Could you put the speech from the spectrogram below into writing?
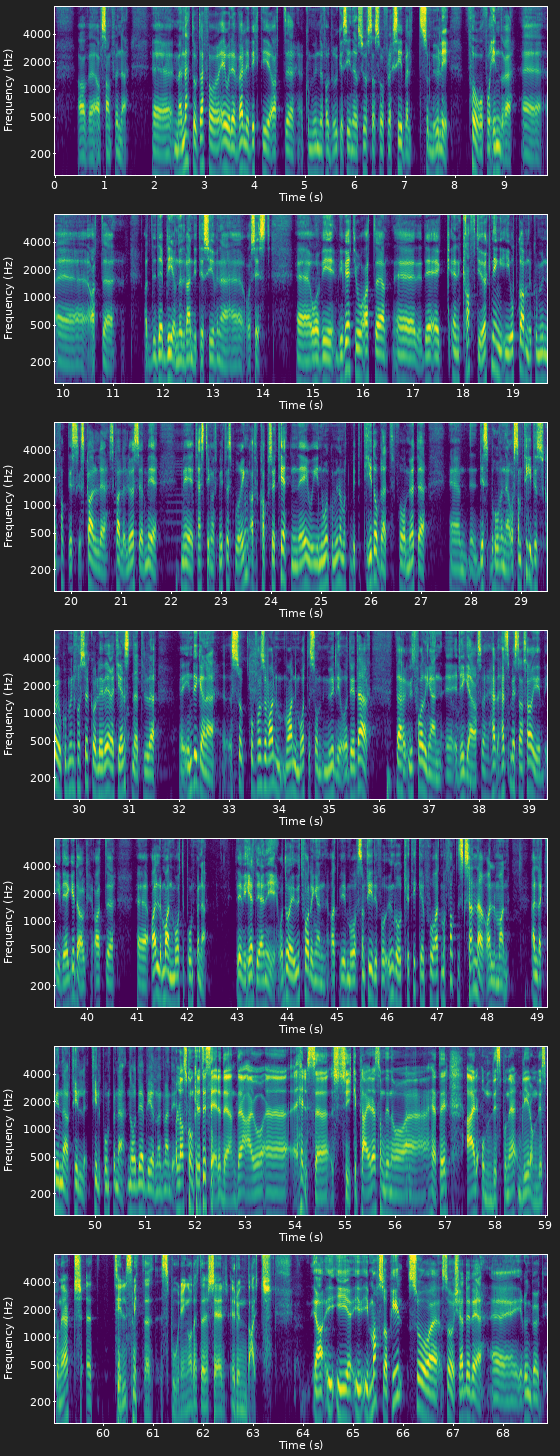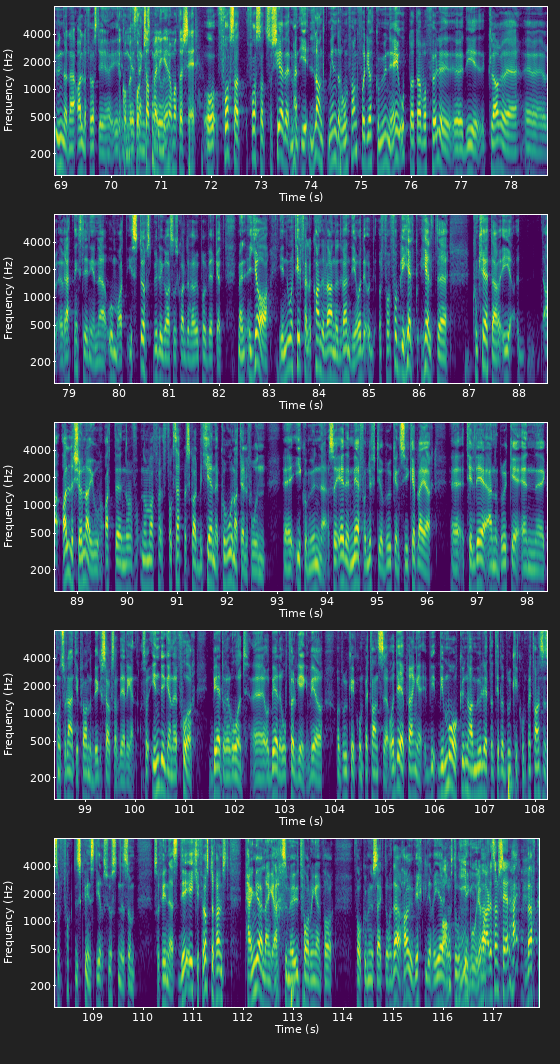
av, av samfunnet. Men nettopp derfor er jo det veldig viktig at kommunene får bruke sine ressurser så fleksibelt som mulig for å forhindre at, at det blir nødvendig til syvende og sist. Eh, og vi, vi, vet jo at eh, det er en kraftig økning i oppgavene kommunene faktisk skal, skal løse med, med, testing og smittesporing. Altså Kapasiteten er jo i noen kommuner måtte blitt tidoblet for å møte eh, disse behovene. Og Samtidig skal jo kommunene forsøke å levere tjenestene til innbyggerne så, på, så vanlig, vanlig, måte som mulig. og Det er der, der utfordringen ligger. Altså, helseministeren sa jo i VG i dag at alle mann må til pumpene. Det er vi helt enig i. Og Da er utfordringen at vi må samtidig få unngå kritikken på at man faktisk sender alle mann eller kvinner til, til, pumpene når det blir nødvendig. Og la oss konkretisere det. Det er jo eh, Helsesykepleiere, som de nå eh, heter, omdisponert, blir omdisponert eh, til smittesporing. og Dette skjer rund baut. Ja, i, i, I mars og april så, så skjedde det eh, i Rundbø under den aller første Det kommer fortsatt meldinger om at det skjer. Og fortsatt, fortsatt, så skjer det, men i langt mindre omfang. fordi at Kommunene er jo opptatt av å følge eh, de klare eh, retningslinjene om at i størst mulig grad så skal det være upåvirket. Men ja, i noen tilfeller kan det være nødvendig. og, det, For, for å bli helt, helt eh, konkret der, i, alle skjønner jo at uh, når, man f.eks. skal betjene koronatelefonen uh, i kommunene, så er det mer fornuftig å bruke en sykepleier eh, til det enn å bruke en eh, konsulent i plan- og byggesaksavdelingen. Altså Innbyggerne får bedre råd eh, og bedre oppfølging ved å, å, bruke kompetanse. og det er poenget. Vi, vi, må kunne ha muligheter til å bruke kompetansen som faktisk finnes, de ressursene som, som finnes. Det er ikke først og fremst penger lenger som er utfordringen for for kommunesektoren. Der har jo virkelig regjering og storting hva er det som skjer her? Vært,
